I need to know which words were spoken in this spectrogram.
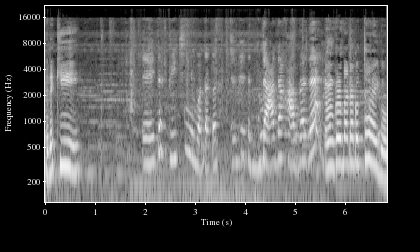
এটা কি? এইটা পিছনে বাটা দাদা। খাবে রে কেমন করে বাটা করতে হয় গো।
